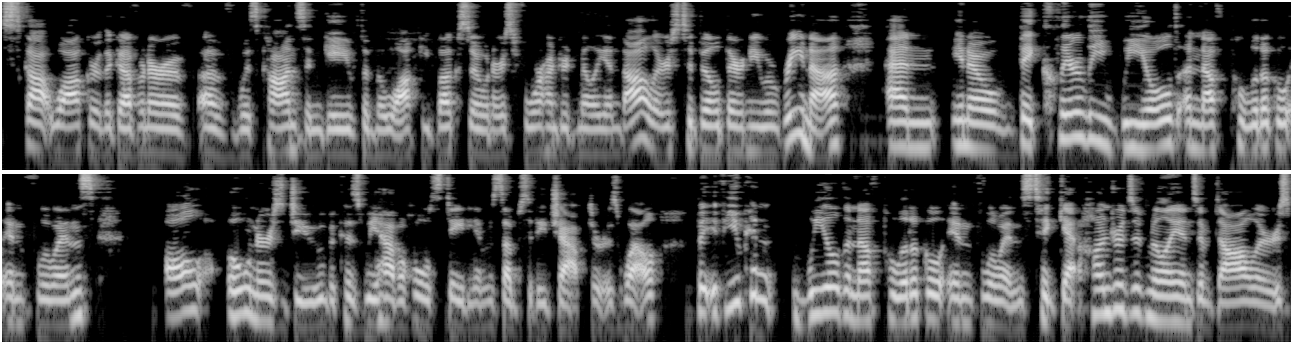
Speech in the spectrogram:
Scott Walker, the governor of, of Wisconsin, gave the Milwaukee Bucks owners $400 million to build their new arena. And, you know, they clearly wield enough political influence. All owners do because we have a whole stadium subsidy chapter as well. But if you can wield enough political influence to get hundreds of millions of dollars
